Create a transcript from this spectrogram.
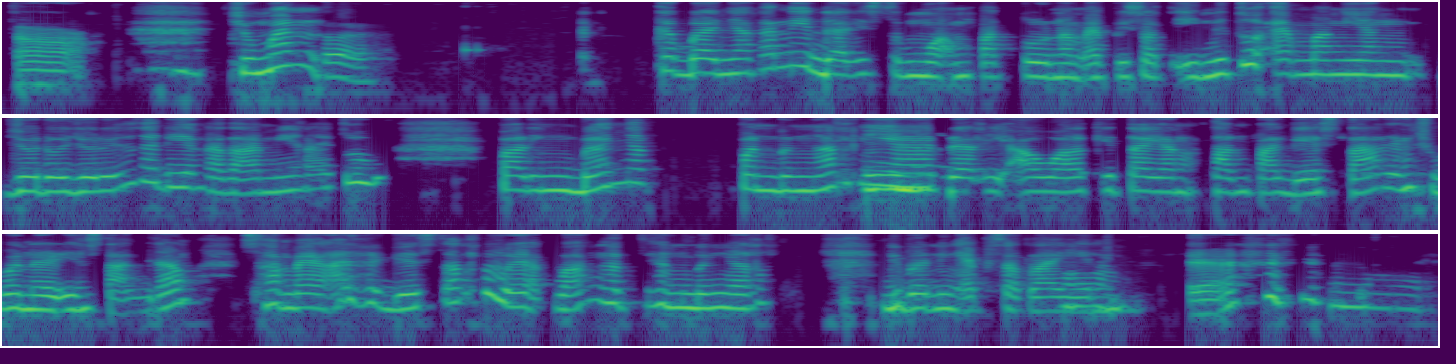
tuh. Cuman Betul. Kebanyakan nih dari semua 46 episode ini tuh emang yang jodoh-jodoh itu tadi yang kata Amira itu paling banyak pendengarnya dari awal kita yang tanpa gestar yang cuma dari Instagram sampai yang ada gestar tuh banyak banget yang dengar dibanding episode lain. ya. Benar.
